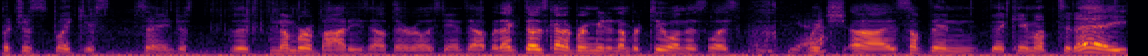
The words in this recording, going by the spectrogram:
but just like you're saying, just the number of bodies out there really stands out. But that does kind of bring me to number two on this list, Yeah. which uh, is something that came up today.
